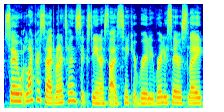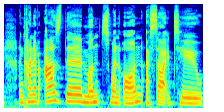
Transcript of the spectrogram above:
So, like I said, when I turned 16, I started to take it really, really seriously. And kind of as the months went on, I started to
